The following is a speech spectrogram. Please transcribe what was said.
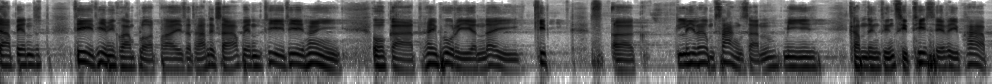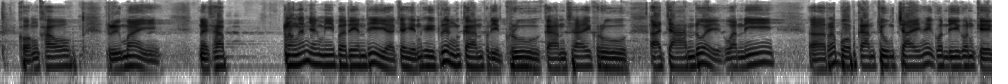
จะเป็นที่ที่มีความปลอดภัย สถานศึกษาเป็นที่ที่ให้โอกาสให้ผู้เรียนได้คิดริเริ่มสร้างสรรค์ มีคำนึงถึงสิทธิเสรีภาพของเขาหรือไม่นะครับ นอกนั้นยังมีประเด็นที่อยากจะเห็นคือเรื่องของการผลิตครู การใช้ครูอาจารย์ด้วย วันนี้ระบบการจูงใจให้คนดีคนเก่ง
